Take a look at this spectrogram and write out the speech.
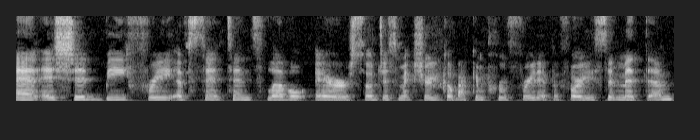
and it should be free of sentence level errors. So just make sure you go back and proofread it before you submit them.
